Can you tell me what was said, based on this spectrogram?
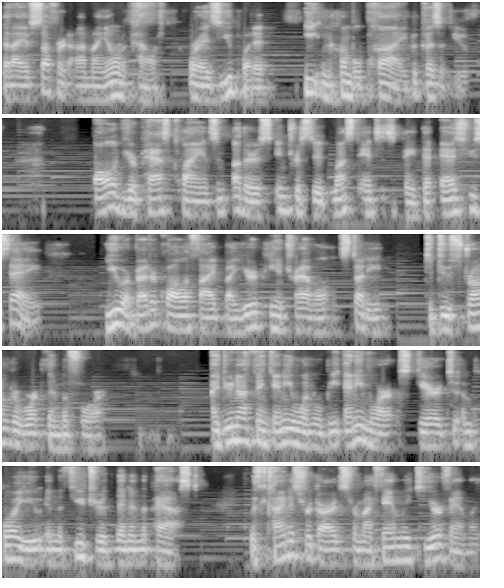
that I have suffered on my own account, or as you put it, eaten humble pie because of you. All of your past clients and others interested must anticipate that, as you say, you are better qualified by European travel and study to do stronger work than before. I do not think anyone will be any more scared to employ you in the future than in the past. With kindest regards from my family to your family,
